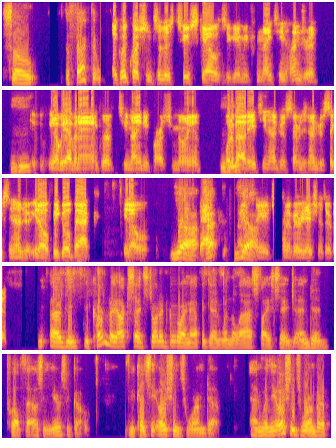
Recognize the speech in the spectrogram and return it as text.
So the fact that A quick question. So there's two scales you gave me from 1900. Mhm, You know, we have an anchor of 290 parts per 1000000 What mhm. about 1800, 1700, 1600? You know, if we go back, you know, yeah, back yeah. age, kind of variation has there been? Uh, the, the carbon dioxide started going up again when the last ice age ended 12,000 years ago because the oceans warmed up. And when the oceans warm up,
